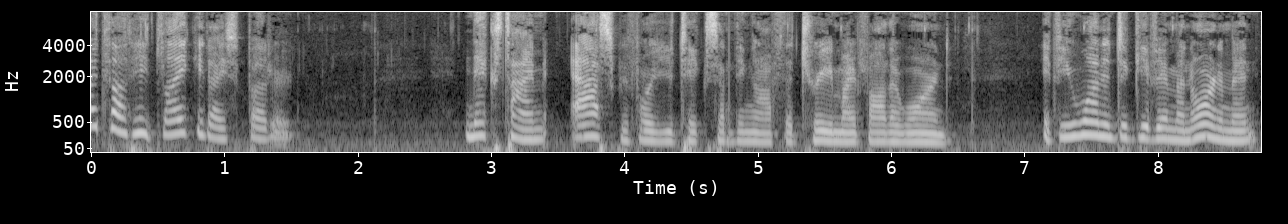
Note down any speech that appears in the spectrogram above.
I thought he'd like it, I sputtered. Next time, ask before you take something off the tree, my father warned. If you wanted to give him an ornament,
